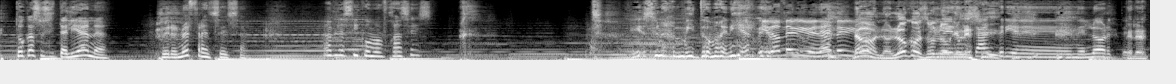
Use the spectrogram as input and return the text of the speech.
En todo caso es italiana, pero no es francesa. Habla así como en francés. Es una mitomanía. ¿Y dónde vive? fenomenal. ¿Dónde vive? No, los locos son los Vive que en un le country en el norte. Pero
